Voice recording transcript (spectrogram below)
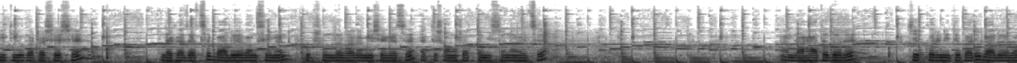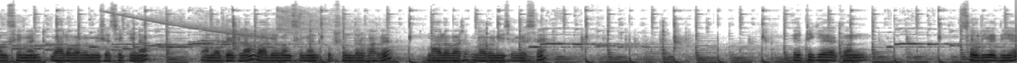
তৃতীয় কাটা শেষে দেখা যাচ্ছে বালু এবং সিমেন্ট খুব সুন্দরভাবে মিশে গেছে। একটি সমসত্ব মিশ্রণ হয়েছে। আমরা হাতে ধরে চেক করে নিতে পারি বালু এবং সিমেন্ট ভালোভাবে মিশেছে কিনা। আমরা দেখলাম বালু এবং সিমেন্ট খুব সুন্দরভাবে, ভালোভাবে মিশে গেছে। এটিকে এখন ছড়িয়ে দিয়ে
